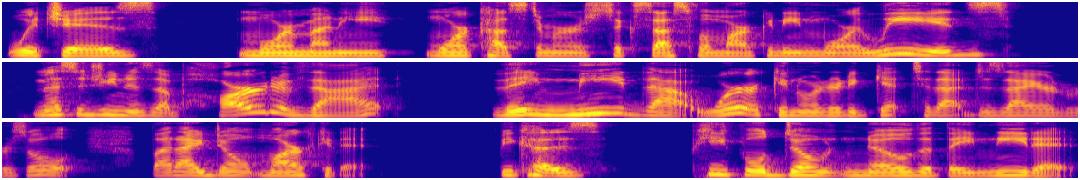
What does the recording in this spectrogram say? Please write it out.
which is more money, more customers, successful marketing, more leads. Messaging is a part of that they need that work in order to get to that desired result, but I don't market it because people don't know that they need it.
